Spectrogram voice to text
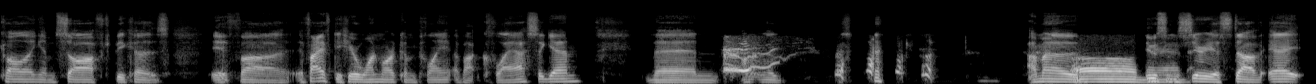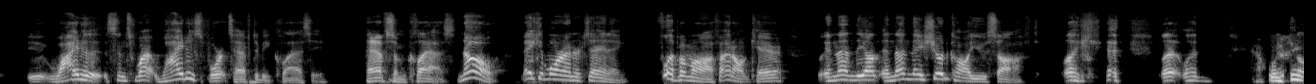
calling him soft because if uh if I have to hear one more complaint about class again, then I'm gonna, I'm gonna Oh do some serious stuff. Uh, why do since why why do sports have to be classy? Have some class. No, make it more entertaining. Flip them off. I don't care. And then the and then they should call you soft. Like let let well, see, a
